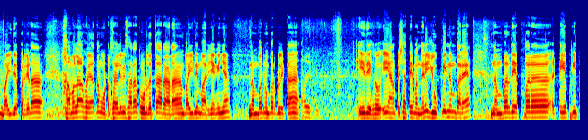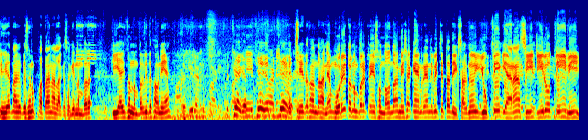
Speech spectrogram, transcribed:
ਬਾਈ ਦੇ ਉੱਪਰ ਜਿਹੜਾ ਹਮਲਾ ਹੋਇਆ ਤਾਂ ਮੋਟਰਸਾਈਕਲ ਵੀ ਸਾਰਾ ਤੋੜ ਦਿੱਤਾ। ਰਾੜਾਂ ਬਾਈ ਦੇ ਮਾਰੀਆਂ ਗਈਆਂ। ਨੰਬਰ ਨੰਬਰ ਪਲੇਟਾਂ ਇਹ ਦੇਖ ਲਓ ਇਹ ਅਣਪਛਾਤੇ ਬੰਦੇ ਨੇ ਯੂਪੀ ਨੰਬਰ ਹੈ। ਨੰਬਰ ਦੇ ਉੱਪਰ ਟੇਪ ਕੀਤੀ ਹੋਈ ਹੈ ਤਾਂ ਜੋ ਕਿਸੇ ਨੂੰ ਪਤਾ ਨਾ ਲੱਗ ਸਕੇ ਨੰਬਰ। ਕੀ ਆ ਜੀ ਤੁਹਾਨੂੰ ਨੰਬਰ ਵੀ ਦਿਖਾਉਨੇ ਆ? ਪਿੱਛੇ ਹੈਗਾ ਪਿੱਛੇ ਹੈਗਾ ਪਿੱਛੇ ਹੈਗਾ। ਪਿੱਛੇ ਦਿਖਾਉਂਦਾ ਹਾਂ। ਮੋਰੇ ਤੋਂ ਨੰਬਰ ਟਰੇਸ ਹੁੰਦਾ ਹੁੰਦਾ ਹਮੇਸ਼ਾ ਕੈਮਰਿਆਂ ਦੇ ਵਿੱਚ ਤਾਂ ਦੇਖ ਸਕਦੇ ਹੋ ਯੂਪੀ 11 ਸੀ 030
